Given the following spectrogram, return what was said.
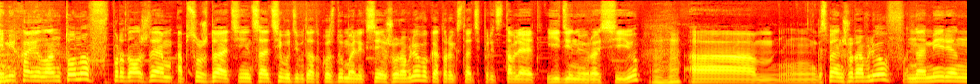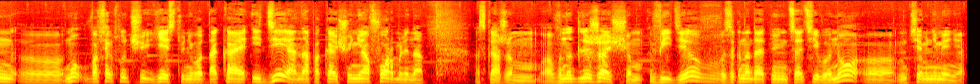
И Михаил Антонов. Продолжаем обсуждать инициативу депутата Госдумы Алексея Журавлева, который, кстати, представляет Единую Россию. Угу. А, господин Журавлев намерен, э, ну, во всяком случае, есть у него такая идея, она пока еще не оформлена скажем, в надлежащем виде в законодательную инициативу, но, э, тем не менее,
